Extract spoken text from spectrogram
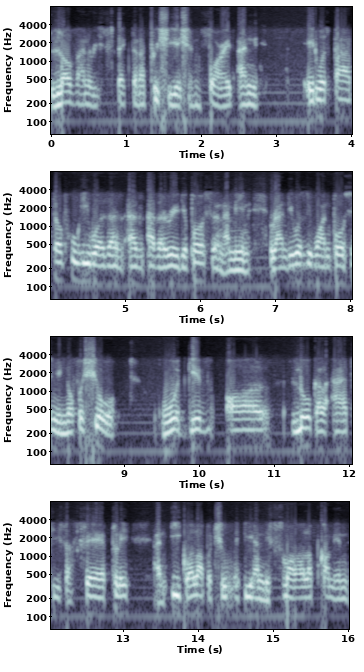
love and respect and appreciation for it. And it was part of who he was as, as, as a radio person. I mean, Randy was the one person you know for sure would give all local artists a fair play and equal opportunity and the small upcoming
